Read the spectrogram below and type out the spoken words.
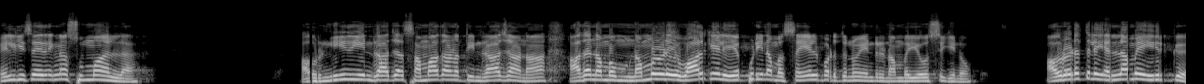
மெல்கி சேதைங்கன்னா சும்மா இல்லை. அவர் நீதியின் ராஜா சமாதானத்தின் ராஜானா அதை நம்ம நம்மளுடைய வாழ்க்கையில எப்படி நம்ம செயல்படுத்தணும் என்று நம்ம யோசிக்கணும். அவரிடத்துல எல்லாமே இருக்கு.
